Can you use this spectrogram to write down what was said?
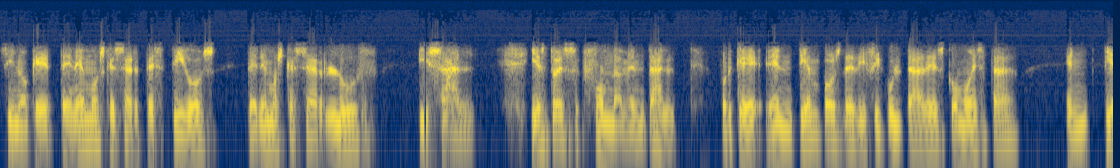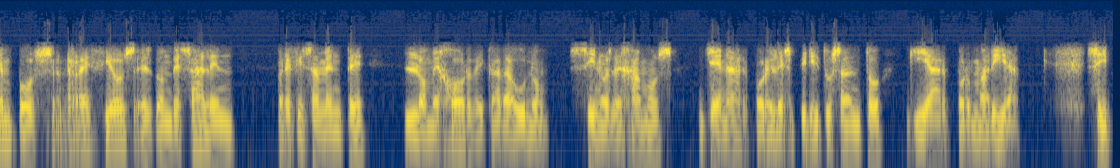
sino que tenemos que ser testigos, tenemos que ser luz y sal. Y esto es fundamental, porque en tiempos de dificultades como esta, en tiempos recios, es donde salen precisamente lo mejor de cada uno, si nos dejamos llenar por el Espíritu Santo, guiar por María. Si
